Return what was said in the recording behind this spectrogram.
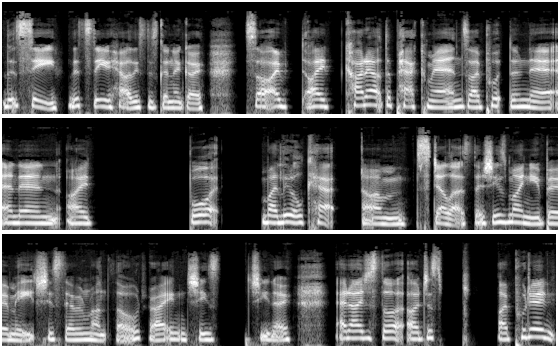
let's see, let's see how this is going to go. So I, I cut out the Pac-Mans, I put them there, and then I bought my little cat, um, Stella. So she's my new Burmese. She's seven months old, right? And she's, she, you know, and I just thought I just, I put her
